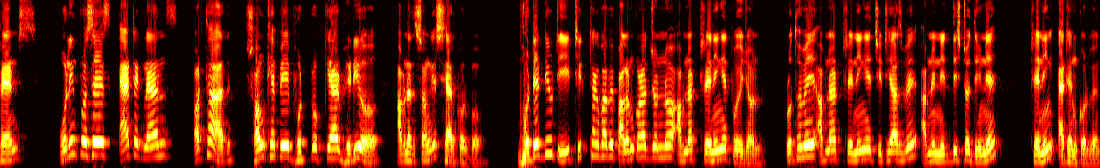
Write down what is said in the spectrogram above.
friends polling process at a glance অর্থাৎ সংক্ষেপে ভোট প্রক্রিয়ার ভিডিও আপনাদের সঙ্গে শেয়ার করব। ভোটের ডিউটি ঠিকঠাকভাবে পালন করার জন্য আপনার ট্রেনিংয়ের প্রয়োজন। প্রথমেই আপনার ট্রেনিংয়ে চিঠি আসবে, আপনি নির্দিষ্ট দিনে ট্রেনিং অ্যাটেন্ড করবেন।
